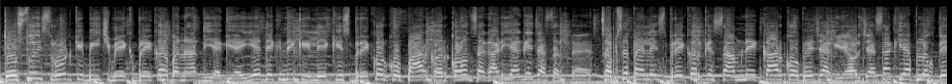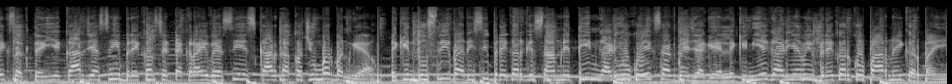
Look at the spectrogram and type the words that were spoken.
दोस्तों, इस रोड के बीच में एक ब्रेकर बना दिया गया ये देखने के लिए कि इस ब्रेकर को पार कर कौन सा गाड़ी आगे जा सकता है। सबसे पहले इस ब्रेकर के सामने एक कार को भेजा गया और जैसा कि आप लोग देख सकते हैं, ये कार जैसे ही ब्रेकर से टकराई, वैसे ही इस कार का कचुम्बर बन गया। लेकिन दूसरी बार इसी ब्रेकर के सामने तीन गाड़ियों को एक साथ भेजा गया, लेकिन ये गाड़ियाँ भी ब्रेकर को पार नहीं कर पाई।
